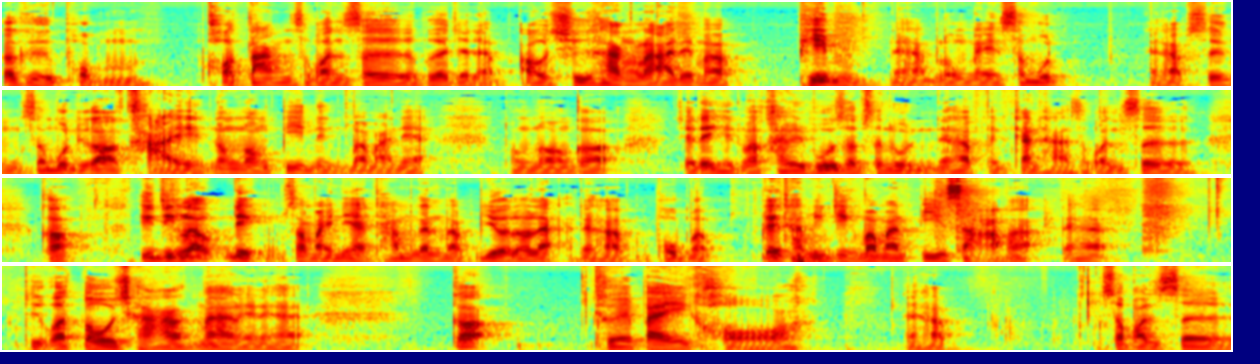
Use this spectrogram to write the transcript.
ก็คือผมขอตังค์สปอนเซอร์ เพื่อจะแบบเอาชื่อห้างร้านเนี่ยมาพิมพ์นะครับ ลงในสมุดนะครับ ซึ่งสมุดก็ขายน้องๆปีหนึ่งประมาณเนี้ยน้องๆก็จะได้เห็นว่าใครเป็นผู้สนับสนุนนะครับ เป็นการหาสปอนเซอร์ ก็จริงๆ แล้วเด็กสมัยเนี้ยทำกันแบบเยอะแล้วแหละนะครับ ผมแบบได้ทำจริง ๆ ประมาณปีสามอะนะฮะถือว่าโตช้ามากๆเลยนะฮะก็เคยไปขอนะครับ สปอนเซอร์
